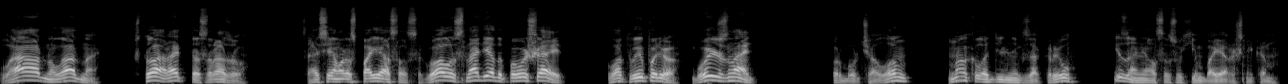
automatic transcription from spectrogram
«Ладно, ладно. Что орать-то сразу? Совсем распоясался. Голос на деда повышает. Вот выпарю, будешь знать!» Пробурчал он, но холодильник закрыл и занялся сухим боярышником.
